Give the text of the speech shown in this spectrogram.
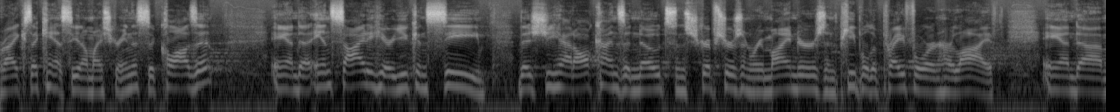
right? Because I can't see it on my screen. This is a closet. And uh, inside of here, you can see that she had all kinds of notes and scriptures and reminders and people to pray for in her life. And um,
